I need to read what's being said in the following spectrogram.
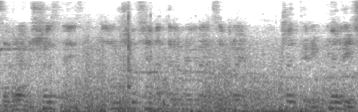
sa 16 i Užiće na terenu igrač brojem 4 Milić.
